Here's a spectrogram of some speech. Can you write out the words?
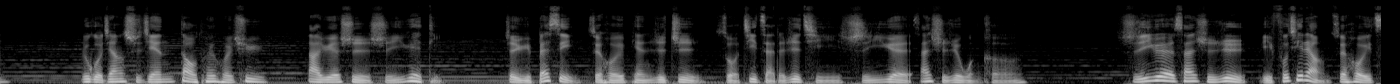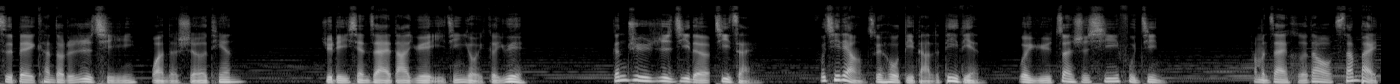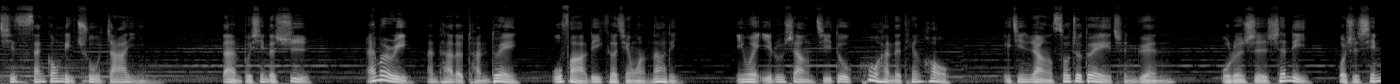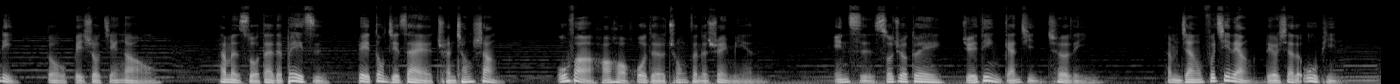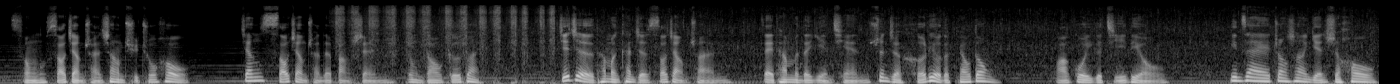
如果将时间倒推回去，大约是十一月底。这与 Bessie 最后一篇日志所记载的日期十一月三十日吻合。十一月三十日比夫妻俩最后一次被看到的日期晚了十二天，距离现在大约已经有一个月。根据日记的记载，夫妻俩最后抵达的地点位于钻石溪附近。他们在河道三百七十三公里处扎营，但不幸的是，Emery 和他的团队无法立刻前往那里。因为一路上极度酷寒的天候，已经让搜救队成员无论是生理或是心理都备受煎熬。他们所带的被子被冻结在船舱上，无法好好获得充分的睡眠。因此，搜救队决定赶紧撤离。他们将夫妻俩留下的物品从扫桨船上取出后，将扫桨船的绑绳用刀割断。接着，他们看着扫桨船。在他们的眼前，顺着河流的飘动，划过一个急流，并在撞上岩石后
